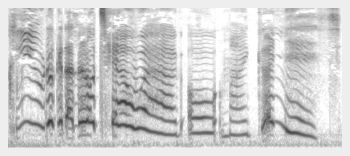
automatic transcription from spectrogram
cute. Look at that little tail wag. Oh, my goodness.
